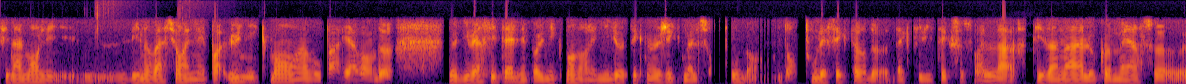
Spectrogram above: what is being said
finalement l'innovation, elle n'est pas uniquement, hein, vous parliez avant de, de diversité, elle n'est pas uniquement dans les milieux technologiques, mais elle se retrouve dans, dans tous les secteurs d'activité, que ce soit l'artisanat, le commerce, euh,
